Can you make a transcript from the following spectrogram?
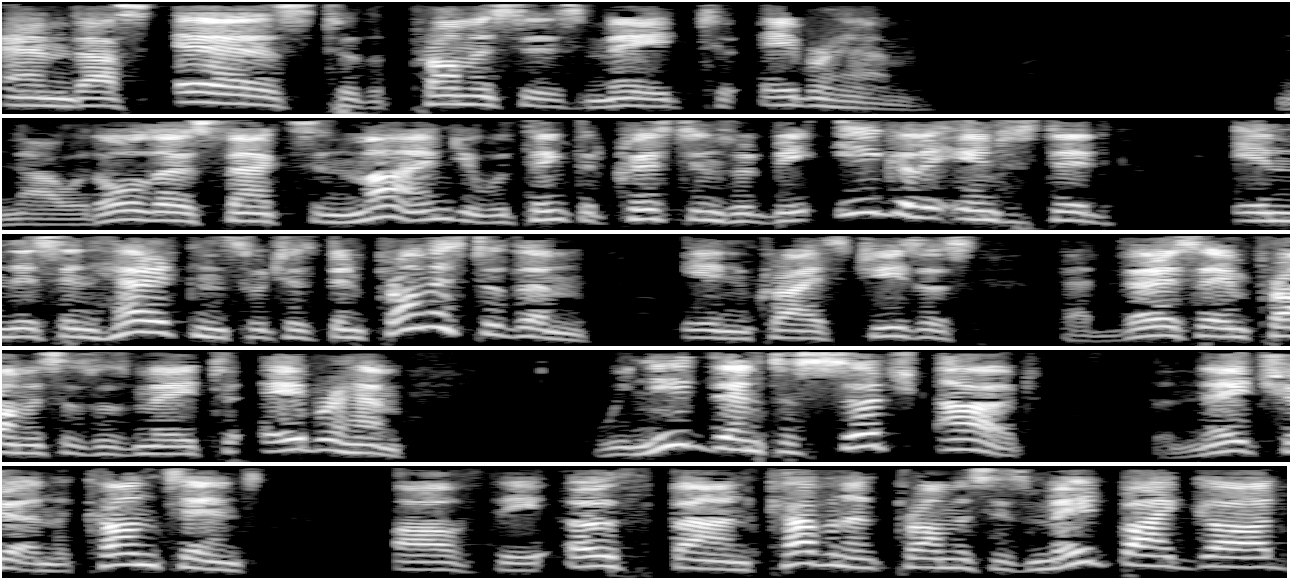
and thus heirs to the promises made to Abraham. Now, with all those facts in mind, you would think that Christians would be eagerly interested in this inheritance which has been promised to them in Christ Jesus. That very same promises was made to Abraham. We need then to search out the nature and the content of the oath-bound covenant promises made by God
